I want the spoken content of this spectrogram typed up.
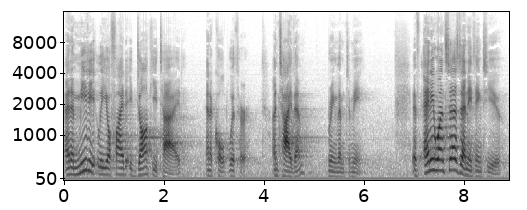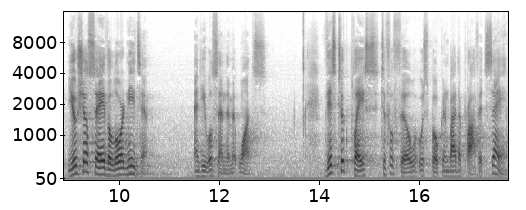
and immediately you'll find a donkey tied and a colt with her. Untie them, bring them to me. If anyone says anything to you, you shall say, The Lord needs him, and he will send them at once. This took place to fulfill what was spoken by the prophet, saying,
